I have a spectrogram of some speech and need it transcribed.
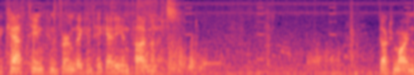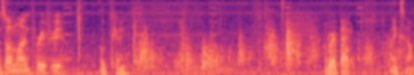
Okay. The cath team confirmed they can take Eddie in five minutes. Dr. Martin's on line three for you. Okay. I'll be right back. Thanks, Al.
